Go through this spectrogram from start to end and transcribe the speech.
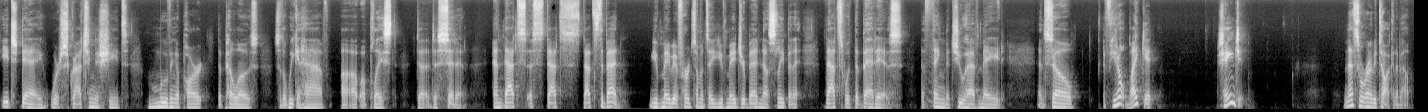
Each day, we're scratching the sheets, moving apart the pillows so that we can have a, a place to, to sit in. And that's a, that's that's the bed. You maybe have heard someone say you've made your bed, now sleep in it. That's what the bed is, the thing that you have made. And so if you don't like it, change it. And that's what we're going to be talking about.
